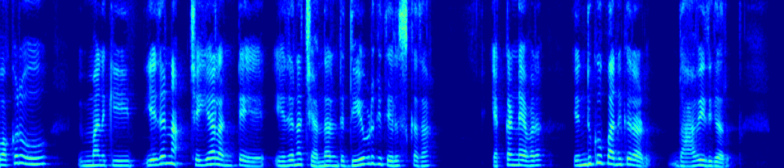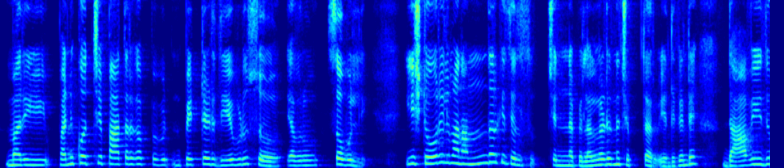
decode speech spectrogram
ఒకరు మనకి ఏదైనా చెయ్యాలంటే ఏదైనా చెందాలంటే దేవుడికి తెలుసు కదా. ఎక్కడ ఎవర? ఎందుకు పనికిరాడు దావీది గారు? మరి పనికొచ్చే పాత్రగా పె- పెట్టాడు దేవుడు సో ఎవరు? సవుల్ని ఈ స్టోరీలు మనందరికీ తెలుసు. చిన్న పిల్లలు అడిగినా చెప్తారు. ఎందుకంటే దావీదు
